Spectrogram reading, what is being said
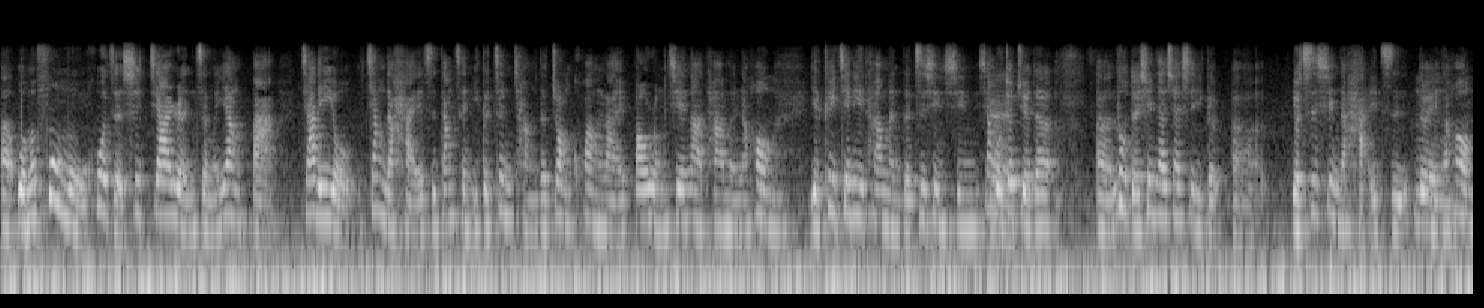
呃，我们父母或者是家人怎么样把。家里有这样的孩子，当成一个正常的状况来包容接纳他们，然后也可以建立他们的自信心。像我就觉得，呃，路德现在算是一个呃有自信的孩子，对。然后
